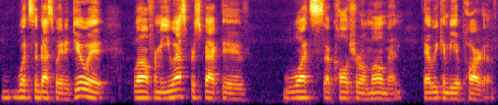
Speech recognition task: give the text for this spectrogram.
what's the best way to do it? Well, from a US perspective, what's a cultural moment that we can be a part of,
